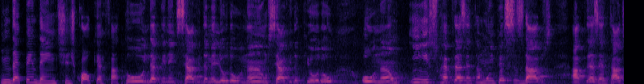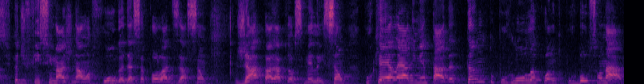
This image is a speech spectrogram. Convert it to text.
independente de qualquer fator, independente se a vida melhorou ou não, se a vida piorou ou não, e isso representa muito esses dados apresentados. Fica difícil imaginar uma fuga dessa polarização já para a próxima eleição, porque ela é alimentada tanto por Lula quanto por Bolsonaro.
